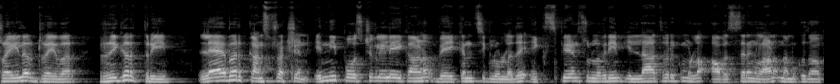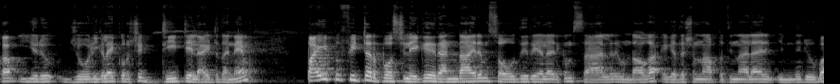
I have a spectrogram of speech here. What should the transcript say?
trailer driver rigger three labour construction എന്നീ പോസ്റ്റുകളിലേക്കാണ് വേക്കൻസികളുള്ളത് എക്സ്പീരിയൻസ് ഉള്ളവരെയും ഇല്ലാത്തവർക്കുമുള്ള അവസരങ്ങളാണ്. നമുക്ക് നോക്കാം ഈ ഒരു ജോലികളെക്കുറിച്ച് ഡീറ്റെയിൽ ആയിട്ട് തന്നെ. പൈപ്പ് ഫിറ്റർ പോസ്റ്റിലേക്ക് രണ്ടായിരം സൗദി റിയലായിരിക്കും സാലറി ഉണ്ടാവുക. ഏകദേശം നാൽപ്പത്തിനാലായിരം ഇന്ത്യൻ രൂപ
